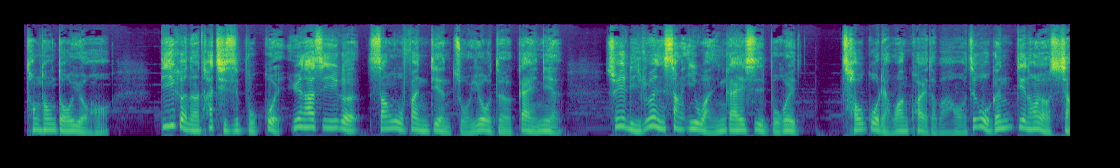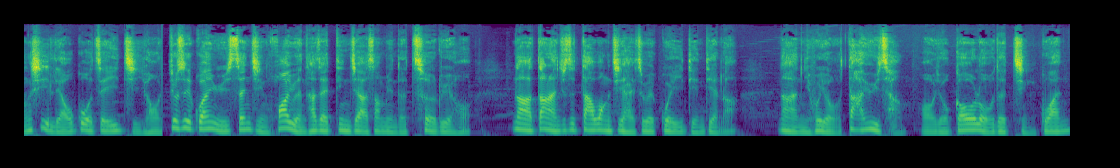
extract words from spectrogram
通通都有哈。第一个呢，它其实不贵，因为它是一个商务饭店左右的概念，所以理论上一晚应该是不会超过两万块的吧？哈，这个我跟电通有详细聊过这一集哈，就是关于深井花园它在定价上面的策略哈。那当然就是大旺季还是会贵一点点啦。那你会有大浴场哦，有高楼的景观。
